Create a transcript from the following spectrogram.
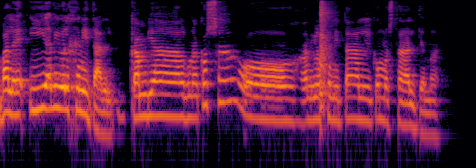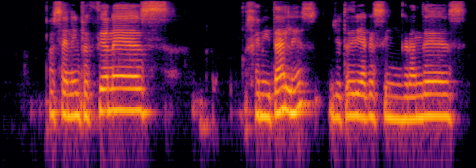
Vale, y a nivel genital, ¿cambia alguna cosa o a nivel genital cómo está el tema? Pues en infecciones genitales, yo te diría que sin grandes,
